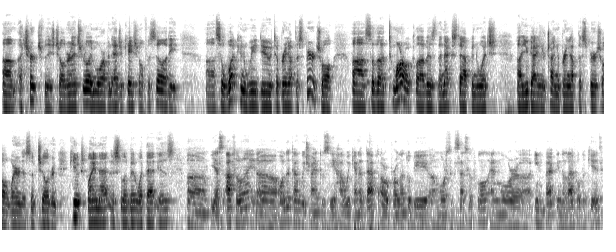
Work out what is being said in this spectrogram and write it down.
um, a church for these children. It's really more of an educational facility. Uh, so, what can we do to bring up the spiritual? Uh, so, the Tomorrow Club is the next step in which uh, you guys are trying to bring up the spiritual awareness of children. Can you explain that just a little bit, what that is? Um, yes, absolutely. Uh, all the time we're trying to see how we can adapt our program to be uh, more successful and more uh, impact in the life of the kids.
